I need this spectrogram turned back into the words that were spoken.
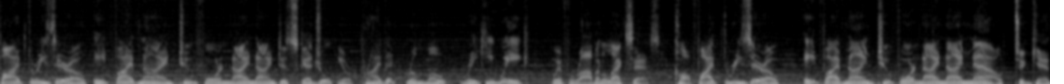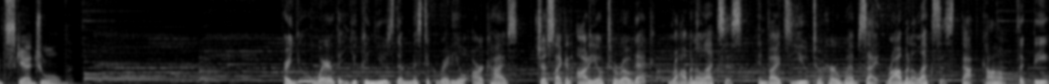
530 859 2499 to schedule your private remote Reiki week with Robin Alexis. Call 530 859 2499 now to get scheduled. Are you aware that you can use the Mystic Radio archives just like an audio tarot deck? Robin Alexis invites you to her website, robinalexis.com. Click the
